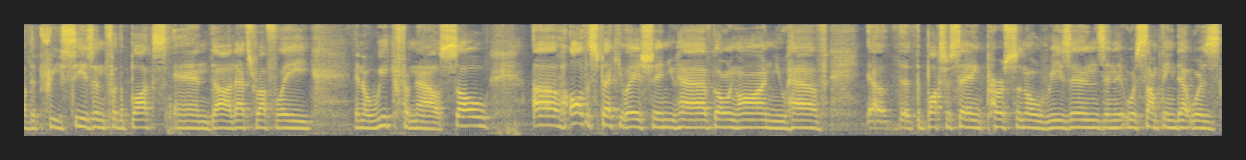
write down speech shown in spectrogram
of the preseason for the bucs and uh, that's roughly in a week from now so uh, all the speculation you have going on you have uh, the, the bucs were saying personal reasons and it was something that was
